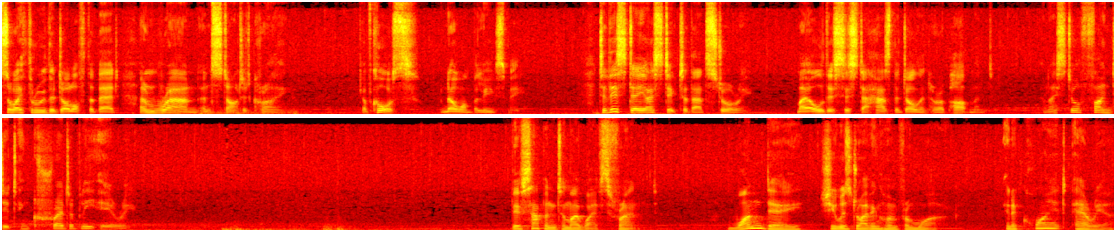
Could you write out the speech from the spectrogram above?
so I threw the doll off the bed and ran and started crying. Of course, no one believes me. To this day, I stick to that story. My oldest sister has the doll in her apartment, and I still find it incredibly eerie. This happened to my wife's friend. One day, she was driving home from work in a quiet area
